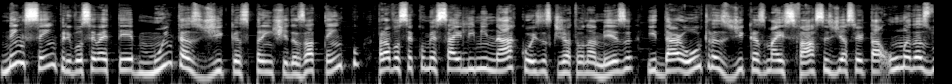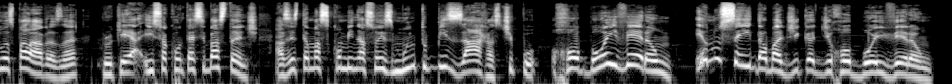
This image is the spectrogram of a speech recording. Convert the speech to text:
nem sempre você vai ter muitas dicas preenchidas a tempo para você começar a eliminar coisas que já estão na mesa mesa e dar outras dicas mais fáceis de acertar uma das duas palavras, né? Porque isso acontece bastante. Às vezes tem umas combinações muito bizarras, tipo robô e verão. Eu não sei dar uma dica de robô e verão.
